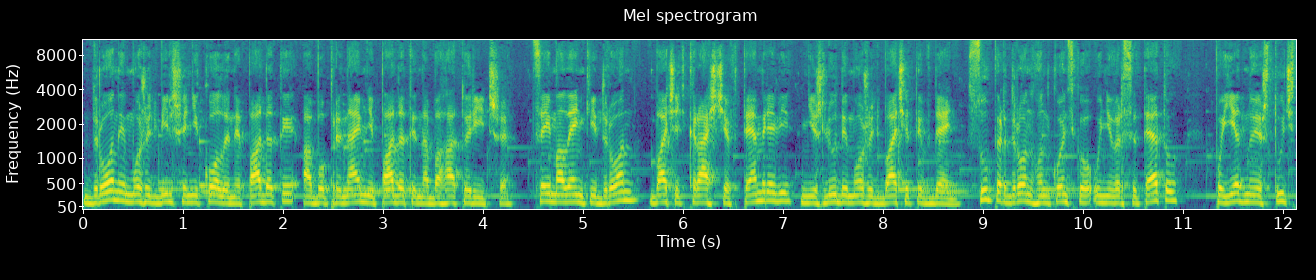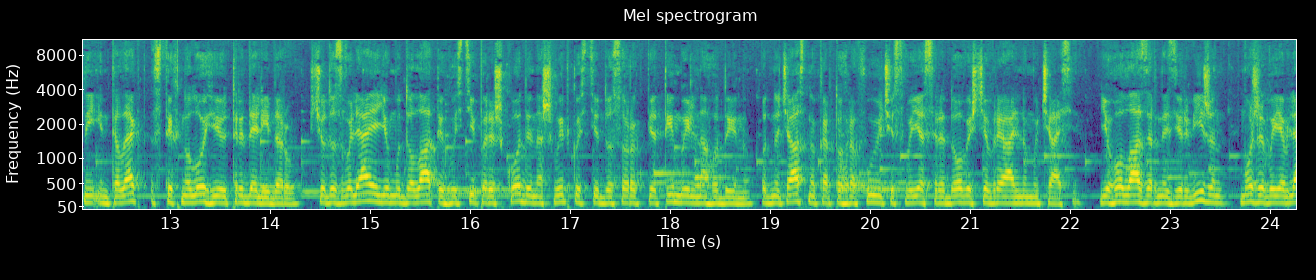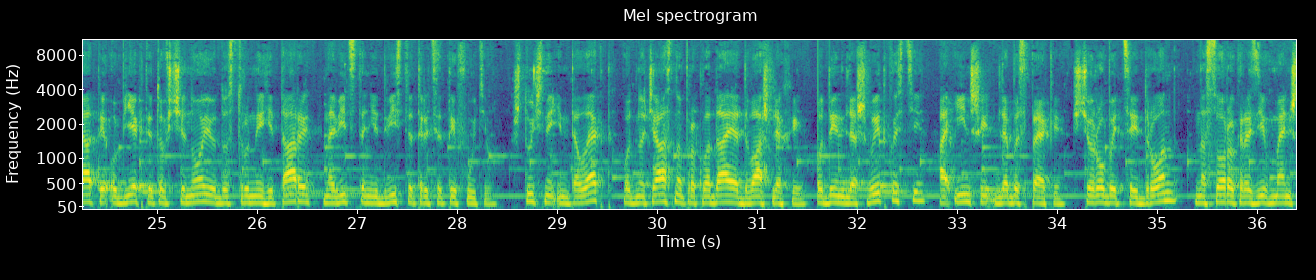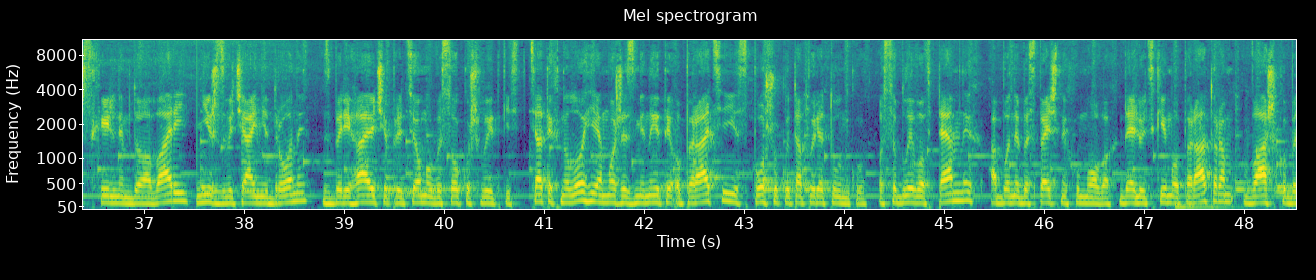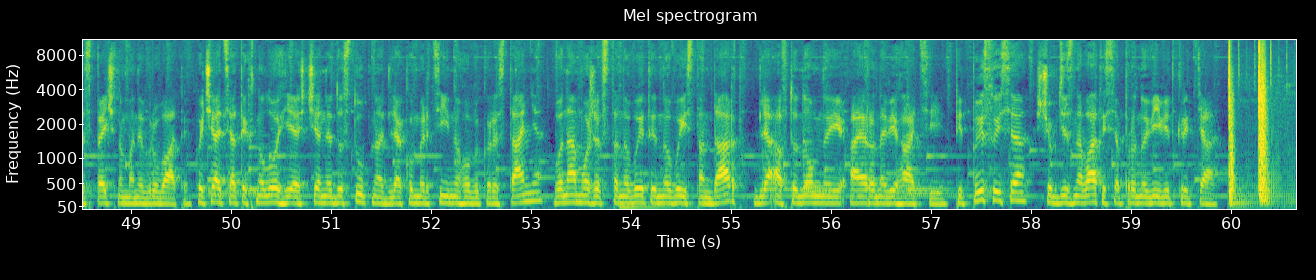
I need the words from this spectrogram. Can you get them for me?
Дрони можуть більше ніколи не падати або принаймні падати набагато рідше. Цей маленький дрон бачить краще в темряві, ніж люди можуть бачити вдень. Супердрон Гонконгського університету поєднує штучний інтелект з технологією 3D-лідару, що дозволяє йому долати густі перешкоди на швидкості до 45 миль на годину, одночасно картографуючи своє середовище в реальному часі. Його лазерне Vision може виявляти об'єкти товщиною до струни гітари на відстані 230 футів. Штучний інтелект одночасно прокладає два шляхи: один для швидкості, а інший для безпеки, що робить цей дрон на 40 разів менш схильним до аварій, ніж звичайні дрони, зберігаючи при цьому високу швидкість. Ця технологія може змінити операції з пошуку та порятунку, особливо в темних або небезпечних умовах, де людським операторам важко безпечно маневрувати. Хоча ця технологія ще недоступна для комерційного використання, вона може встановити новий стандарт для автономної аеронавігації. Підписуйся, щоб дізнаватися про нові відкриття.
